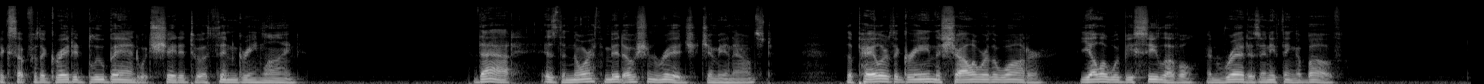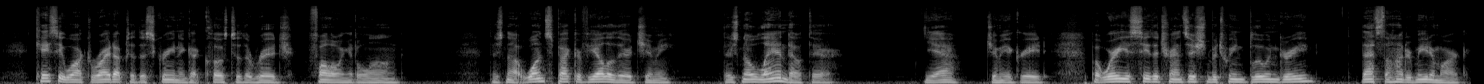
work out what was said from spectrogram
except for the graded blue band which shaded to a thin green line. That is the North Mid Ocean Ridge, Jimmy announced. The paler the green, the shallower the water. Yellow would be sea level, and red is anything above. Casey walked right up to the screen and got close to the ridge, following it along. There's not one speck of yellow there, Jimmy. There's no land out there. Yeah, Jimmy agreed. But where you see the transition between blue and green, that's the hundred meter mark.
